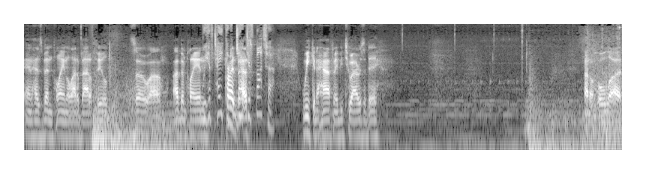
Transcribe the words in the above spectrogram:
and has been playing a lot of Battlefield. So uh, I've been playing We have taken probably the past butter. week and a half, maybe two hours a day. Not a whole lot.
